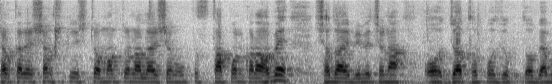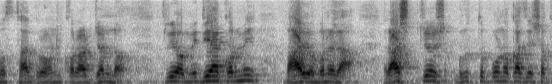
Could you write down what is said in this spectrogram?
সরকারের সংশ্লিষ্ট মন্ত্রণালয়ের সঙ্গে উপস্থাপন করা হবে। সদয় বিবেচনা ও যথোপযুক্ত ব্যবস্থা গ্রহণ করার জন্য। প্রিয় মিডিয়া কর্মী, ভাই ও বোনেরা, রাষ্ট্রীয় গুরুত্বপূর্ণ কাজে শত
